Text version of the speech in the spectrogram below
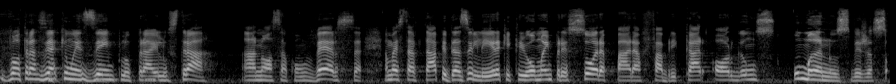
Vou trazer aqui um exemplo para ilustrar a nossa conversa. É uma startup brasileira que criou uma impressora para fabricar órgãos humanos. Veja só.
